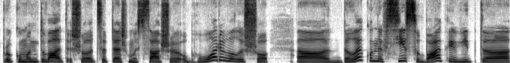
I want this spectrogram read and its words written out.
прокоментувати, що це теж ми з Сашою обговорювали, що а, далеко не всі собаки від а,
